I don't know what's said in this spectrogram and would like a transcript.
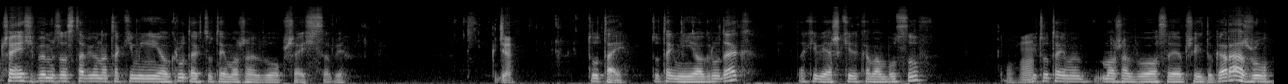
część bym zostawił na taki mini ogródek, tutaj można by było przejść sobie. Gdzie? Tutaj, tutaj mini ogródek, taki wiesz, kilka bambusów. Mhm. I tutaj można było sobie przejść do garażu.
